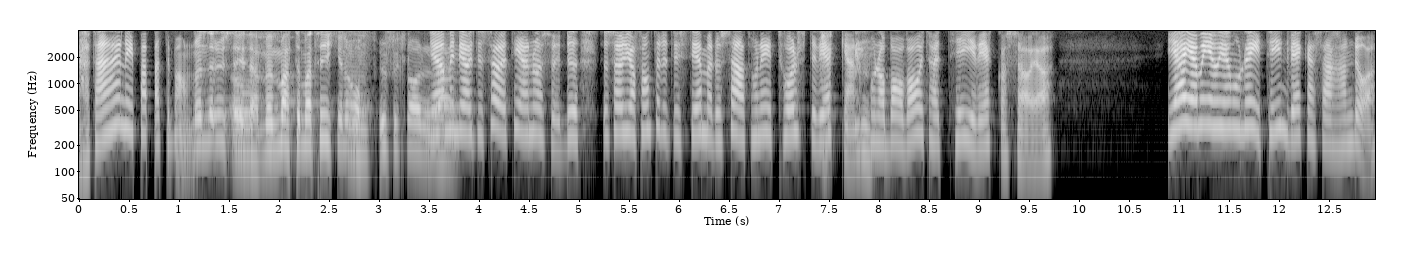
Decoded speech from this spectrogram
Att han är pappa till barnet. Men när du säger det, här, men matematiken är off, hur förklarar du det Ja, men det, det sa jag till honom också. Du, så sa jag, jag får inte det till stämma. Du sa att hon är i tolfte veckan. Hon har bara varit här i tio veckor, sa jag. Ja, ja, men ja, hon är i tionde veckan, sa han då.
